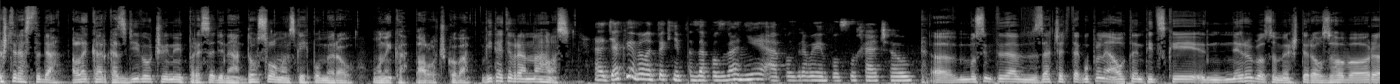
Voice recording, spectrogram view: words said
Ešte raz teda lekárka z divočiny presedená do slovenských pomerov Monika Paločková. Vítajte v Ráno nahlas. Ďakujem veľmi pekne za pozvanie a pozdravujem poslucháčov. Musím teda začať tak úplne autenticky. Nerobil som ešte rozhovor e,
